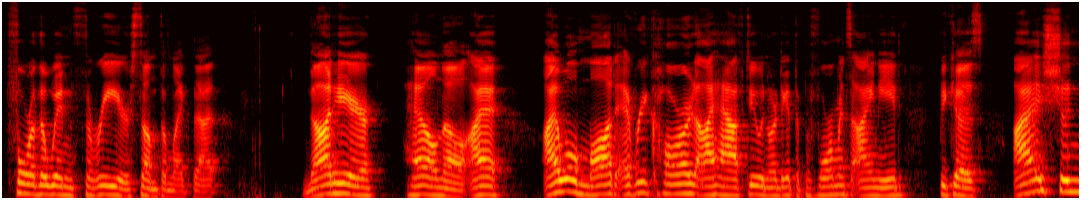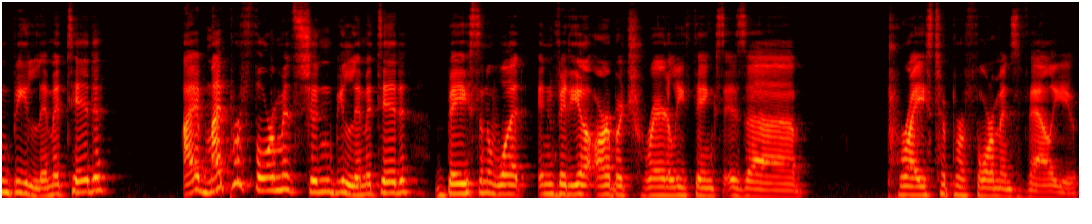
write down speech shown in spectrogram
for the win 3 or something like that. Not here. Hell no. I I will mod every card I have to in order to get the performance I need because I shouldn't be limited. I my performance shouldn't be limited based on what Nvidia arbitrarily thinks is a price to performance value.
